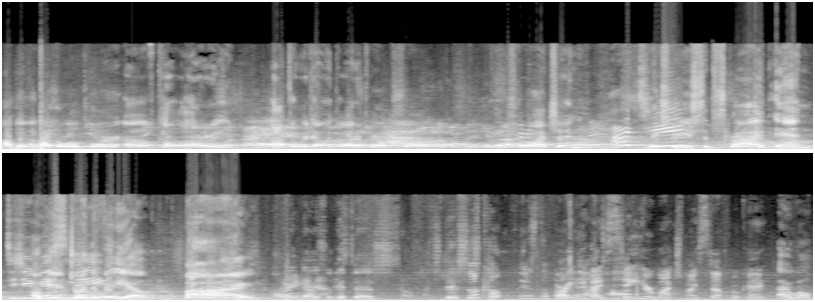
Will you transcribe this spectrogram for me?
I'll give you guys a little tour of Kalahari after we're done with the water park. So thanks for watching. Hi, T. Make sure you subscribe and Did you hope you enjoyed me? the video. Bye. All right, guys, look at this. This is. Cal- There's the All right, you guys stay here. Watch my stuff, okay? I will.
